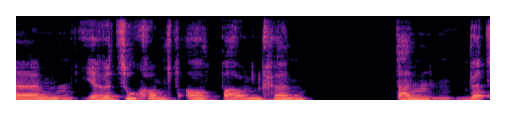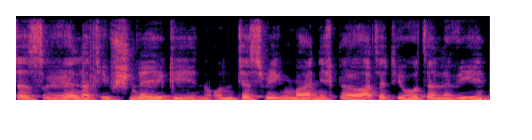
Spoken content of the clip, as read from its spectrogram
ähm, ihre Zukunft aufbauen können, dann wird es relativ schnell gehen. Und deswegen meine ich gerade die Hotellerie,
